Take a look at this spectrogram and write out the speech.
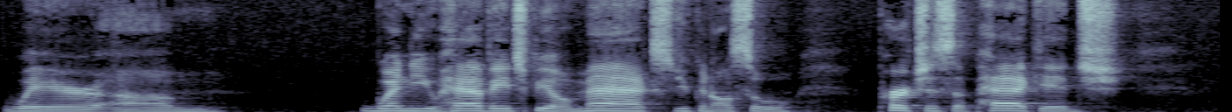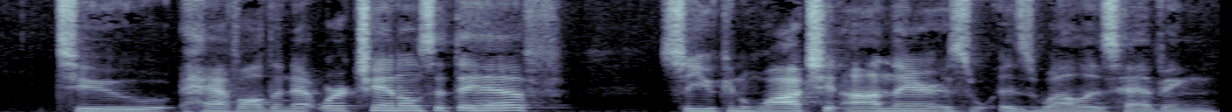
where um, when you have HBO Max, you can also purchase a package to have all the network channels that they have, so you can watch it on there as as well as having,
